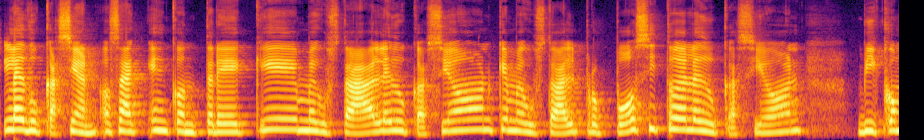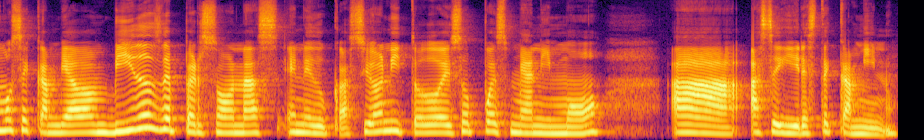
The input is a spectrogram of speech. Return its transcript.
la educación, o sea, encontré que me gustaba la educación, que me gustaba el propósito de la educación, vi cómo se cambiaban vidas de personas en educación y todo eso pues me animó a, a seguir este camino.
